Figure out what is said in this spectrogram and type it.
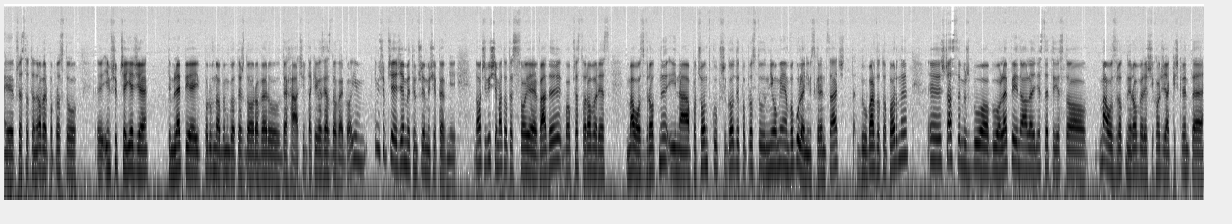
Yy, Przez to ten rower po prostu im szybciej jedzie, tym lepiej. Porównałbym go też do roweru DH, czyli takiego zjazdowego. Im, Im szybciej jedziemy, tym czujemy się pewniej. No oczywiście ma to też swoje wady, bo przez to rower jest mało zwrotny i na początku przygody po prostu nie umiałem w ogóle nim skręcać. Był bardzo toporny. Yy, Z czasem już było, było lepiej, no ale niestety jest to mało zwrotny rower, jeśli chodzi o jakieś kręte,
